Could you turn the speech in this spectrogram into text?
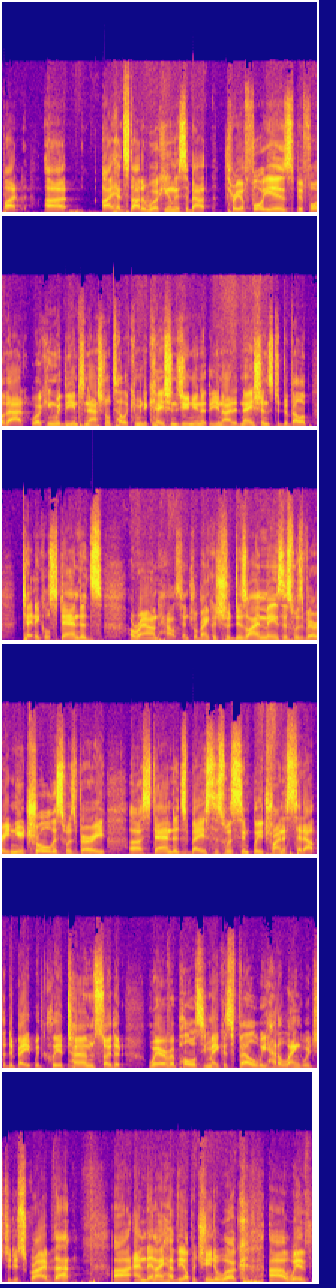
But uh, I had started working on this about three or four years before that, working with the International Telecommunications Union at the United Nations to develop technical standards around how central bankers should design these. This was very neutral, this was very uh, standards based, this was simply trying to set out the debate with clear terms so that wherever policymakers fell, we had a language to describe that. Uh, and then I had the opportunity to work uh, with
